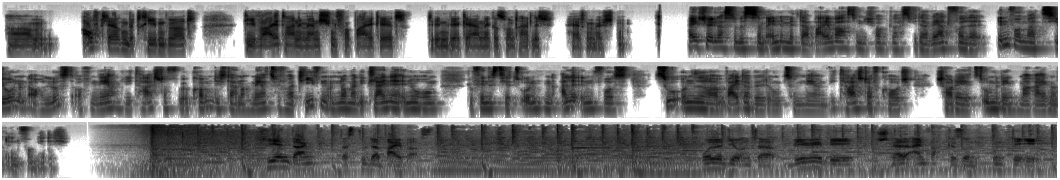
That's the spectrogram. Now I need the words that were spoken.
ähm, Aufklärung betrieben wird, die weiter an den Menschen vorbeigeht, denen wir gerne gesundheitlich helfen möchten. Hey, schön, dass du bis zum Ende mit dabei warst und ich hoffe, du hast wieder wertvolle Informationen und auch Lust auf Nähr- und Vitalstoffe bekommen, dich da noch mehr zu vertiefen. Und nochmal die kleine Erinnerung, du findest jetzt unten alle Infos zu unserer Weiterbildung zum Nähr- und Vitalstoffcoach. Schau dir jetzt unbedingt mal rein und informier dich. Vielen Dank, dass du dabei warst. Hole dir unter www.schnelleinfachgesund.de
